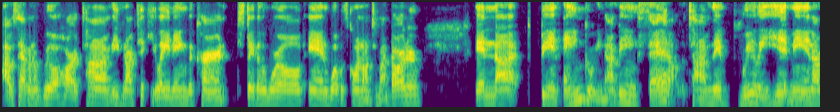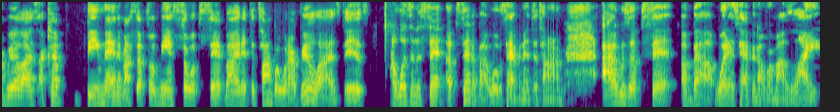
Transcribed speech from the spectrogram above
I was having a real hard time even articulating the current state of the world and what was going on to my daughter and not being angry, not being sad all the time. They really hit me. And I realized I kept being mad at myself for being so upset by it at the time. But what I realized is I wasn't upset, upset about what was happening at the time. I was upset about what has happened over my life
